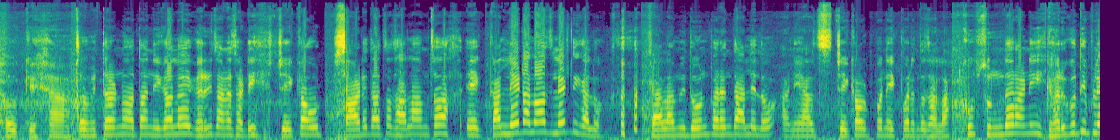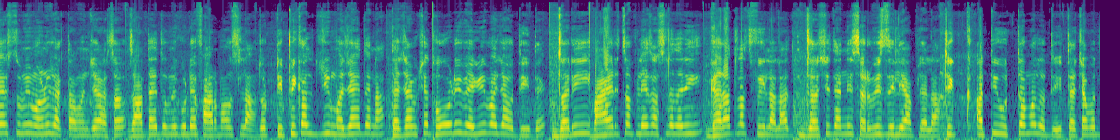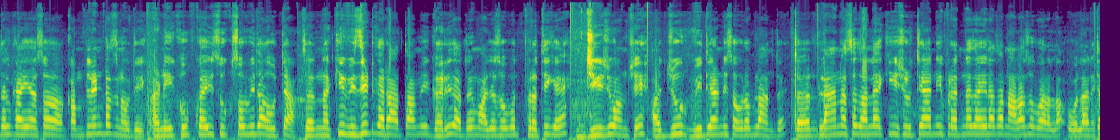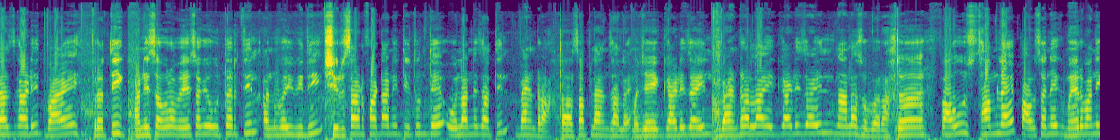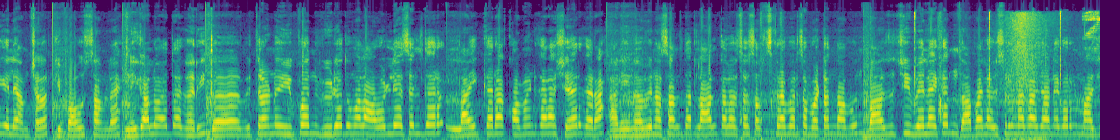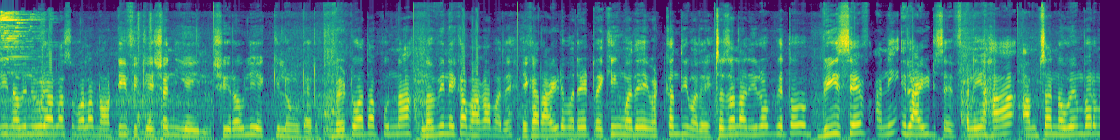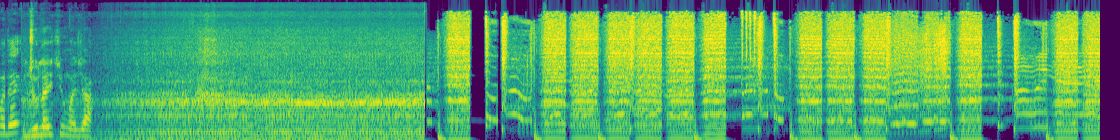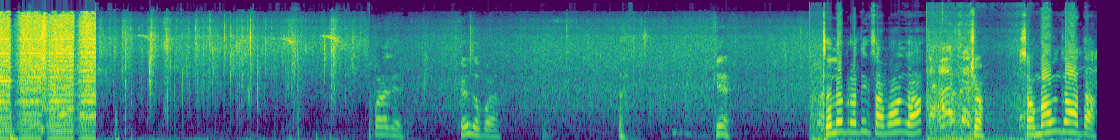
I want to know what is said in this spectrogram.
ओके हां. तर मित्रांनो आता निघालो आहे घरी जाण्यासाठी. चेकआउट साडे दहाचा झाला आमचा. एक काल लेट आलो आज लेट निघालो. काल आम्ही दोन पर्यंत आलेलो आणि आज चेकआउट पण एक पर्यंत झाला. खूप सुंदर आणि घरगुती प्लेस तुम्ही म्हणू शकता. म्हणजे असं जाताय तुम्ही कुठे फार्म हाऊसला जो टिपिकल जी मजा येते ना त्याच्यापेक्षा थोडी वेगळी मजा होती इथे. जरी बाहेरचं प्लेस असलं तरी घरातलाच फील आला. जशी त्यांनी सर्व्हिस दिली आपल्याला ती अति उत्तमच होती. त्याच्याबद्दल काही असं कंप्लेंटच नव्हती. आणि खूप काही सुखसुविधा होत्या. तर नक्की व्हिजिट करा. आता आम्ही घरी जातोय. माझ्यासोबत प्रतीक आहे. जीजू आमचे. अज्जू विद्या आणि सौरभला आणतोय. तर प्लॅन असा झालाय की श्रुती आणि प्रज्ञा जाईल आता नाला सोबत ओलाने. त्याच गाडीत बाय प्रतीक आणि सौरभ हे सगळे उतरतील. अन्वय विधी शिरसाड फाटा आणि तिथून ते ओलाने जातील बँड्रा. तर असा प्लॅन झालाय. म्हणजे एक गाडी जाईल बँड्राला एक गाडी जाईल नाला सोबरा तर पाऊस थांबलाय. पावसाने एक मेहरबानी केली आमच्यावर की पाऊस थांबलाय. निघालो आता घरी. तर मित्रांनो ही पण व्हिडिओ तुम्हाला आवडली असेल तर लाईक करा कॉमेंट करा शेअर करा. आणि नवीन असाल तर लाल कलरचं सबस्क्रायबरचं बटन दाबून बाजूची बेल आयकन दाबायला विसरू नका जेणेकरून माझी नवीन व्हिडिओ आला तुम्हाला नोटिफिकेशन येईल. शिरवली एक किलोमीटर भेटू आता पुन्हा नवीन एका भागामध्ये एका राईडमध्ये ट्रेकिंगमध्ये भटकंती मध्ये तर चला निरोप घेतो. बी सेफ आणि राईड सेफ आणि हा आमचा नोव्हेंबरमध्ये जुलैची मजा. खेळ झोपाळा खेळ. चल प्रतीक सांभाळून जा. च सांभाळून जा आता.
